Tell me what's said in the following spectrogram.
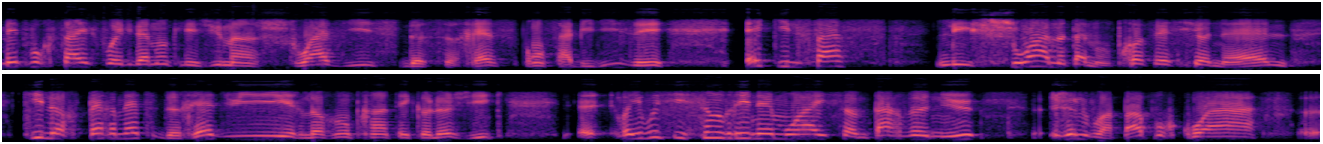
mais pour ça, il faut évidemment que les humains choisissent de se responsabiliser et qu'ils fassent les choix, notamment professionnels, qui leur permettent de réduire leur empreinte écologique. Euh, Voyez-vous, si Sandrine et moi y sommes parvenus, je ne vois pas pourquoi euh,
